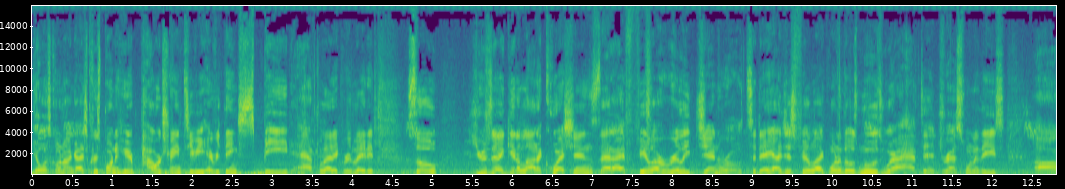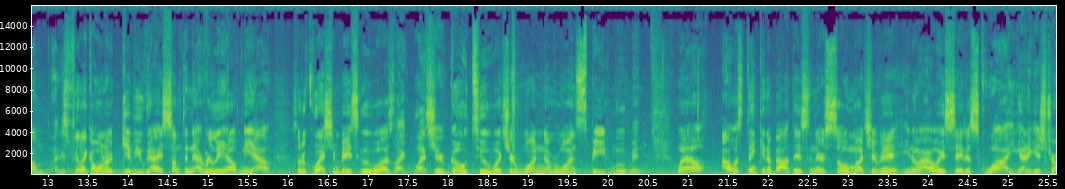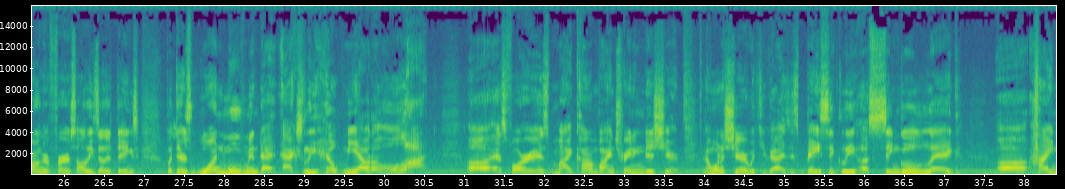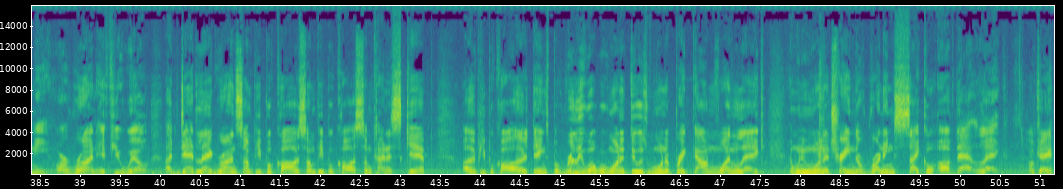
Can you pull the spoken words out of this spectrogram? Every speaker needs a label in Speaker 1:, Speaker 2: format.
Speaker 1: Yo, what's going on guys? Chris Borna here, Powertrain TV, everything speed athletic related. So usually I get a lot of questions that I feel are really general. Today I just feel like one of those moods where I have to address one of these. Um, I just feel like I want to give you guys something that really helped me out. So the question basically was like, what's your go-to? What's your one number one speed movement? Well, I was thinking about this and there's so much of it. You know, I always say the squat, you got to get stronger first, all these other things. But there's one movement that actually helped me out a lot. Uh, as far as my combine training this year. And I want to share it with you guys. It's basically a single leg uh, high knee or run, if you will. A dead leg run, some people call it, some people call it some kind of skip, other people call other things. But really, what we want to do is we want to break down one leg and we want to train the running cycle of that leg. Okay?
